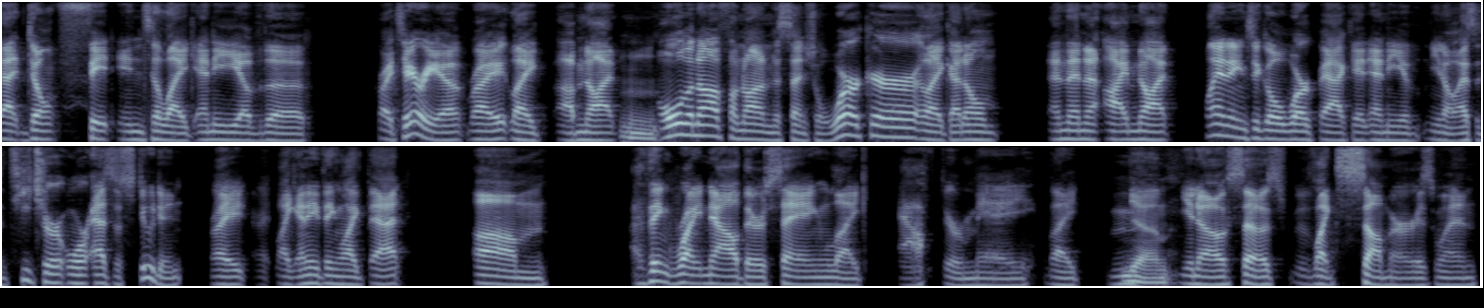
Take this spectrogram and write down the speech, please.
that don't fit into like any of the criteria, right? Like I'm not mm, old enough, I'm not an essential worker, like I don't and then I'm not planning to go work back at any of, you know, as a teacher or as a student, right? Like anything like that. Um I think right now they're saying like after May, like yeah. you know, so it's like summer is when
